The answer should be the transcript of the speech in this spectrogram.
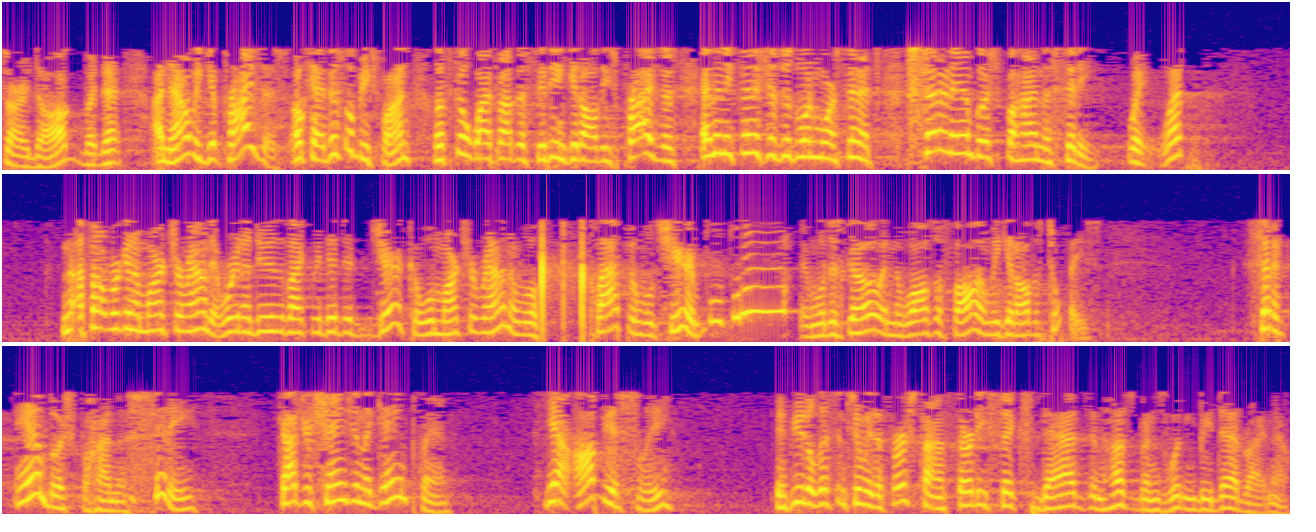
Sorry, dog. But uh, now we get prizes. Okay, this will be fun. Let's go wipe out the city and get all these prizes. And then he finishes with one more sentence. Set an ambush behind the city. Wait, what? No, I thought we're going to march around it. We're going to do like we did to Jericho. We'll march around and we'll clap and we'll cheer. and we'll just go, and the walls will fall, and we get all the toys. Set an ambush behind the city. God, you're changing the game plan. Yeah, obviously, if you'd have listened to me the first time, 36 dads and husbands wouldn't be dead right now.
